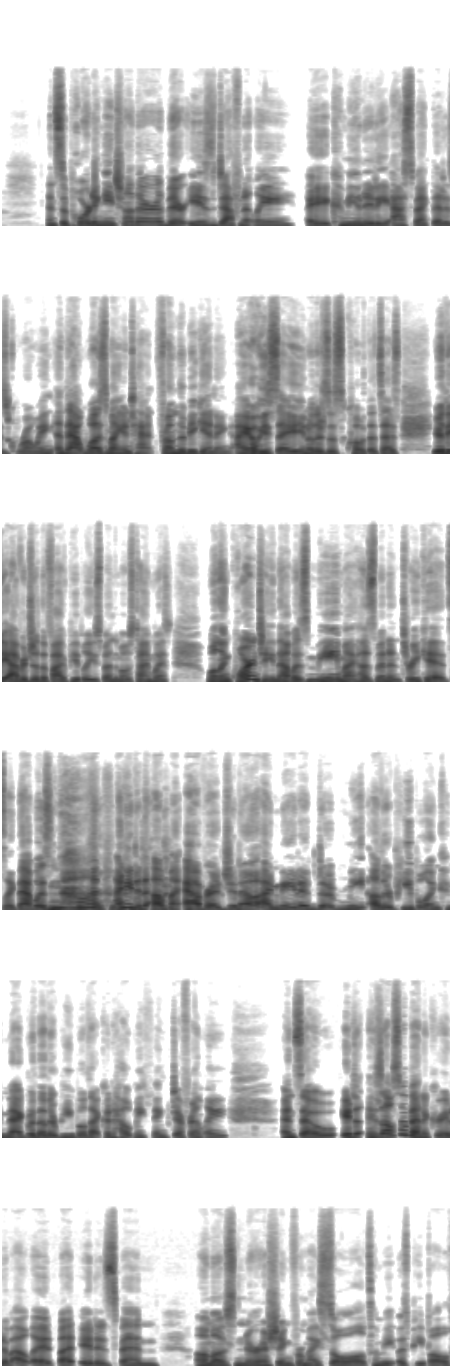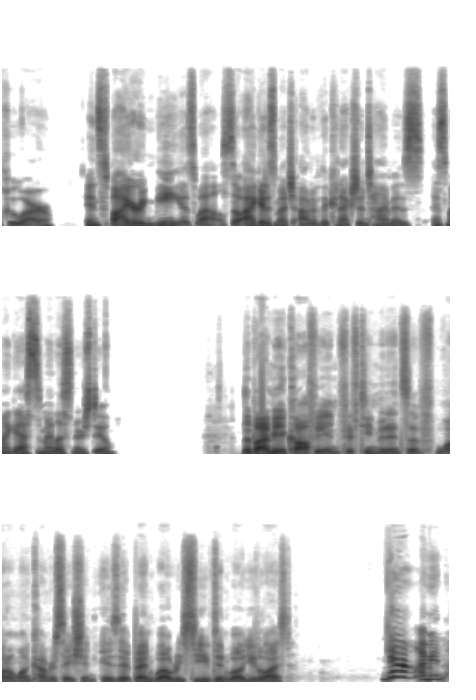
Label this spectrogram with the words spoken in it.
and supporting each other, there is definitely a community aspect that is growing. And that was my intent from the beginning. I always say, you know, there's this quote that says, You're the average of the five people you spend the most time with. Well, in quarantine, that was me, my husband, and three kids. Like, that was not, I needed to up my average, you know, I needed to meet other people and connect with other people that could help me think differently. And so it has also been a creative outlet, but it has been almost nourishing for my soul to meet with people who are inspiring me as well. So I get as much out of the connection time as as my guests and my listeners do. The buy me a coffee and 15 minutes of one-on-one conversation, is it been well received and well utilized? Yeah, I mean,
